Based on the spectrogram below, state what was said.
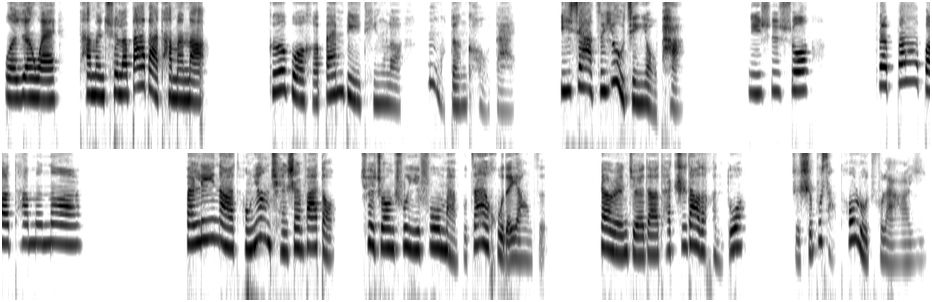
我认为他们去了爸爸他们那儿。胳膊和斑比听了，目瞪口呆，一下子又惊又怕。你是说，在爸爸他们那儿？凡丽娜同样全身发抖，却装出一副满不在乎的样子，让人觉得她知道的很多，只是不想透露出来而已。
